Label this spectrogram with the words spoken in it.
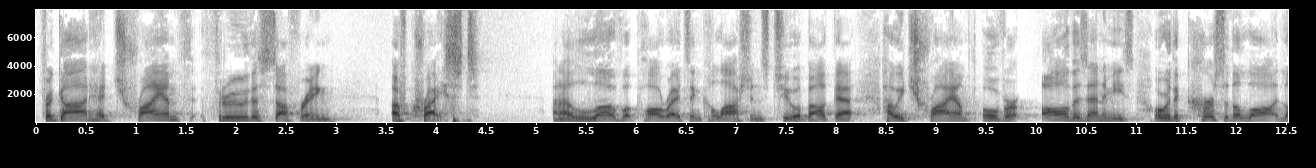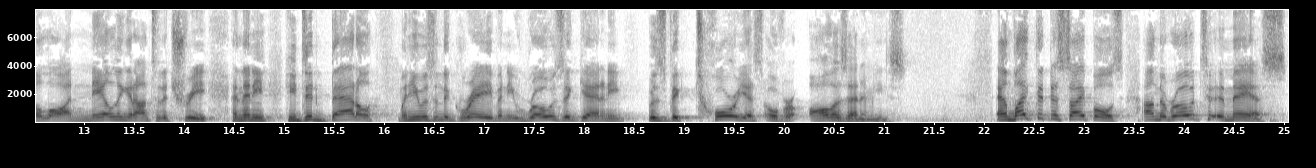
For God had triumphed through the suffering of Christ. And I love what Paul writes in Colossians 2 about that, how he triumphed over all of his enemies, over the curse of the law, the law, nailing it onto the tree. And then he, he did battle when he was in the grave and he rose again and he was victorious over all his enemies. And like the disciples on the road to Emmaus,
